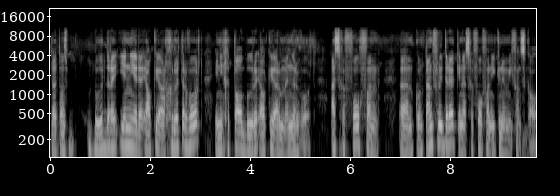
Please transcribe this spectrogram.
dat ons boerdery eenhede elke jaar groter word en die getal boere elke jaar minder word as gevolg van ehm um, kontantvloei druk en as gevolg van ekonomie van skaal.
